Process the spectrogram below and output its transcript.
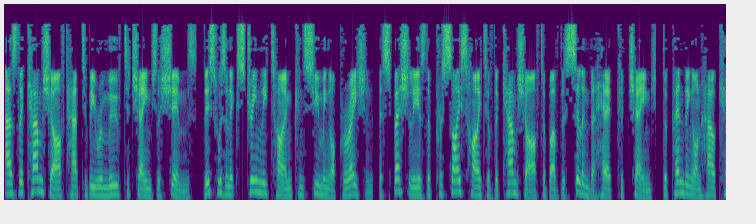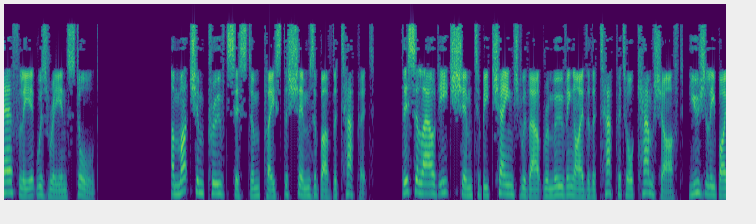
As the camshaft had to be removed to change the shims, this was an extremely time-consuming operation, especially as the precise height of the camshaft above the cylinder head could change, depending on how carefully it was reinstalled. A much improved system placed the shims above the tappet. This allowed each shim to be changed without removing either the tappet or camshaft, usually by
